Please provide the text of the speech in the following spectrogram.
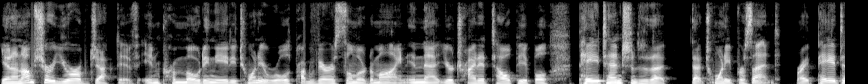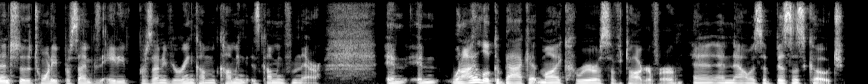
You know, and I'm sure your objective in promoting the 80 20 rule is probably very similar to mine in that you're trying to tell people pay attention to that that 20%, right? Pay attention to the 20% because 80% of your income coming is coming from there. And and when I look back at my career as a photographer and, and now as a business coach,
